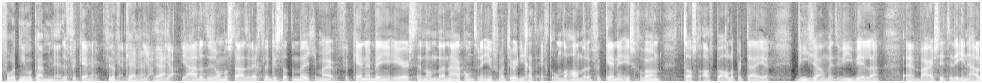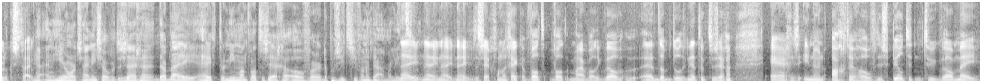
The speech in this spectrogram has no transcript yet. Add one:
voor het nieuwe kabinet. De verkenner. De verkenner, ja, ja. ja. dat is allemaal staatsrechtelijk is dat een beetje. Maar verkenner ben je eerst en dan daarna komt er een informateur. Die gaat echt onderhandelen. Verkennen is gewoon tast af bij alle partijen. Wie zou met wie willen en waar zitten de inhoudelijke struiken. Ja, en hier hoort zij niks over te zeggen. Daarbij heeft er niemand wat te zeggen over de positie van een Kamerlid. Nee, nee, nee. nee. Dat is echt van een gekke. Wat, wat, maar wat ik wel, hè, dat bedoelde ik net ook te zeggen. Ergens in hun achterhoofden speelt dit natuurlijk wel mee.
